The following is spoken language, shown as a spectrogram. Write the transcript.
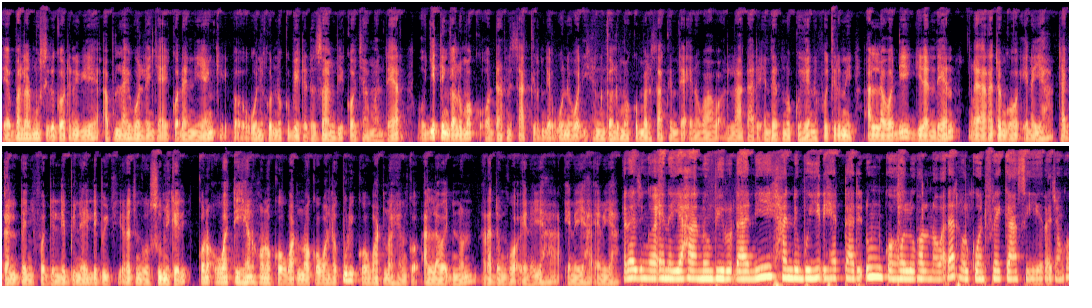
e ballal musidɗo goto ne wiye abdoulaye wolle ndiaye ko ɗanni yanke woni ko nokku biyeteɗo zambie ko jamantere o ƴetti ngaalu makko o darni sactire nde woni waɗi hen ngaalu makko beele sactire nde ene wawa laatade e nder nokku he no fotiri ni. Allah waɗi guila nden e radio ngo ene yaaha caggal nde dañi fodde lebbi nayyi lebbi radio ngo suumi kadi. Kono o watti hen hono ko watno ko walla ɓuuri ko watno hen ko allah waɗi noon radio ngo ene yaaha ene yaaha ene yaaha radio ngo ene yaaha no mbiruɗa ni hande mbo yiiɗi hettade ɗum ko hol holno waɗata holko woni fréquence fréquence radio ngo?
